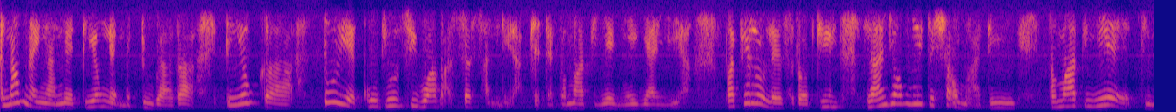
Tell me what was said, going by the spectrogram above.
အနောက်နိုင်ငံနဲ့တရုတ်နဲ့မတူတာကတရုတ်ကသူ့ရဲ့ကိုကျိုးစည်းဝါးပါဆက်ဆံနေတာဖြစ်တယ်ဗမာပြည်ရဲ့ငြိမ်းချမ်းရေးဟာဘာဖြစ်လို့လဲဆိုတော့ဒီလမ်းကြောင်းကြီးတစ်လျှောက်မှာဒီဗမာပြည်ရဲ့ဒီ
